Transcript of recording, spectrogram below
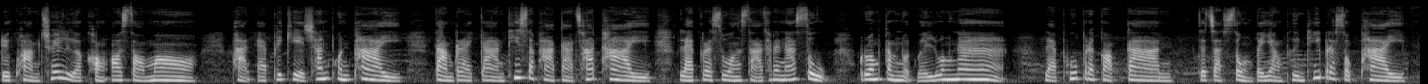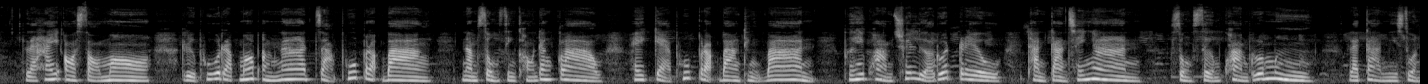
โดยความช่วยเหลือของอสมผ่านแอปพลิเคชันพ้นภัย ตามรายการที่สภากาชาติไทย และกระทรวงสาธารณสุข ร่วมกำหนดไว้ล่วงหน้า และผู้ประกอบการจะจัดส่งไปยังพื้นที่ประสบภัย และให้อสมหรือผู้รับมอบอำนาจจากผู้เปราะบางนำส่งสิ่งของดังกล่าว ให้แก่ผู้เปราะบางถึงบ้าน เพื่อให้ความช่วยเหลือรวดเร็ว ทันการใช้งาน ส่งเสริมความร่วมมือ และการมีส่วน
